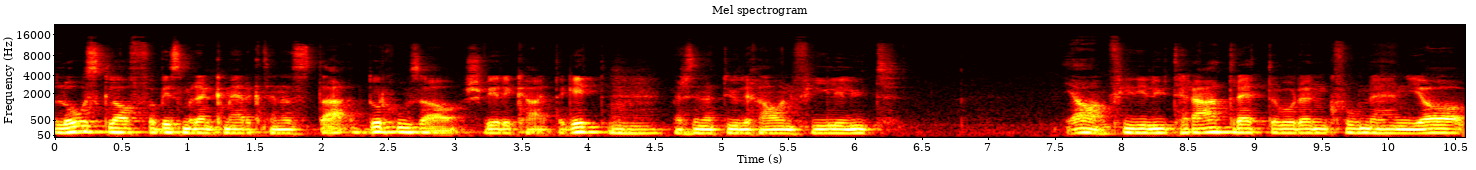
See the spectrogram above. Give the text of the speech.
losgelaufen, bis wir dann gemerkt haben, dass es da durchaus auch Schwierigkeiten gibt. Mhm. Wir sind natürlich auch an viele Leute ja, viele Leute herantreten, die dann gefunden haben, ja,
